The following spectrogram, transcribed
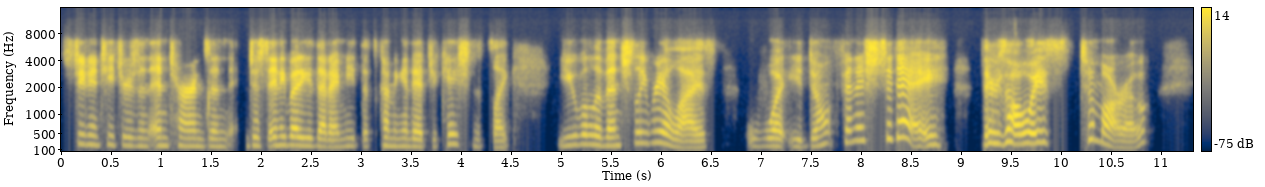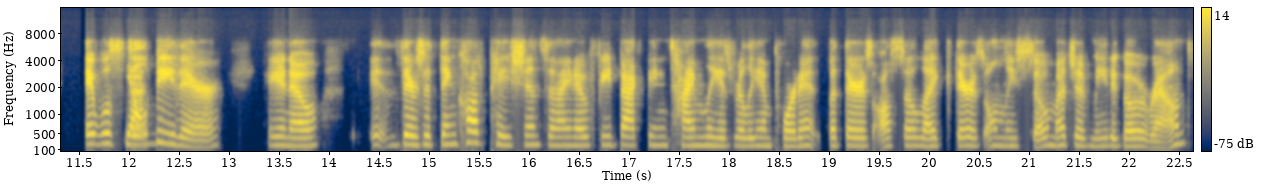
student teachers and interns and just anybody that I meet that's coming into education it's like you will eventually realize what you don't finish today there's always tomorrow. It will still yeah. be there you know it, there's a thing called patience and i know feedback being timely is really important but there's also like there's only so much of me to go around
